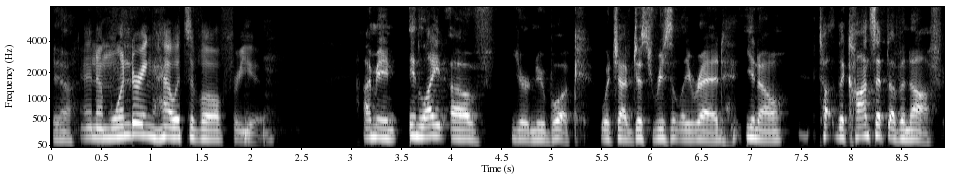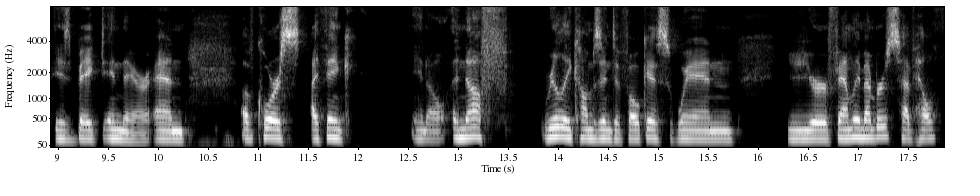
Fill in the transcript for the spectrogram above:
Yeah. And I'm wondering how it's evolved for you. I mean, in light of your new book, which I've just recently read, you know, t- the concept of enough is baked in there. And of course, I think, you know, enough really comes into focus when your family members have health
